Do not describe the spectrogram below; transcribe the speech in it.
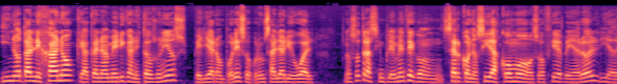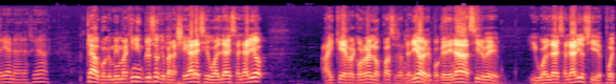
y no tan lejano que acá en América, en Estados Unidos, pelearon por eso, por un salario igual. Nosotras simplemente con ser conocidas como Sofía de Peñarol y Adriana de Nacional. Claro, porque me imagino incluso que para llegar a esa igualdad de salario hay que recorrer los pasos anteriores, porque de nada sirve igualdad de salario si después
